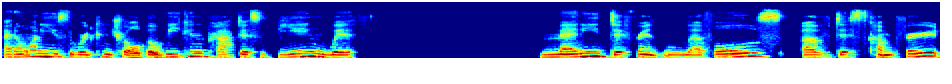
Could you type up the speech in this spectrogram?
I don't want to use the word control, but we can practice being with many different levels of discomfort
